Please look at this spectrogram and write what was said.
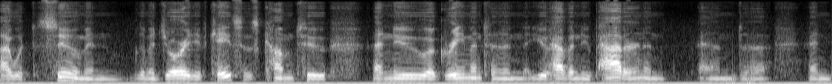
I would assume, in the majority of cases, come to a new agreement and you have a new pattern and and uh, and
